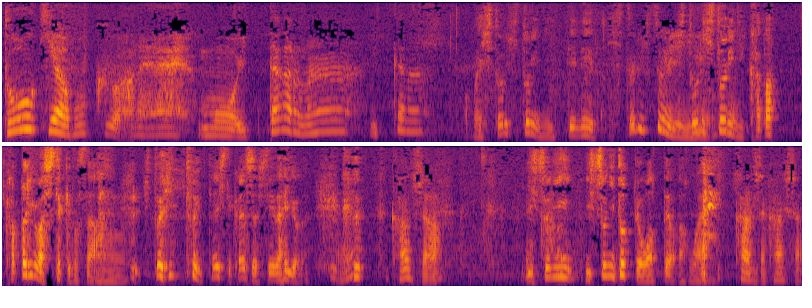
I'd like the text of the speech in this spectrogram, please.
同期は僕はねもう行ったからな。行ったな。お前一人一人に言ってねえだろ。一人一人に。一人一人に語語りはしたけどさ、う一人一人に対して感謝してないよな。え？感謝？一緒に一緒に撮って終わったよなお前。感謝感謝。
